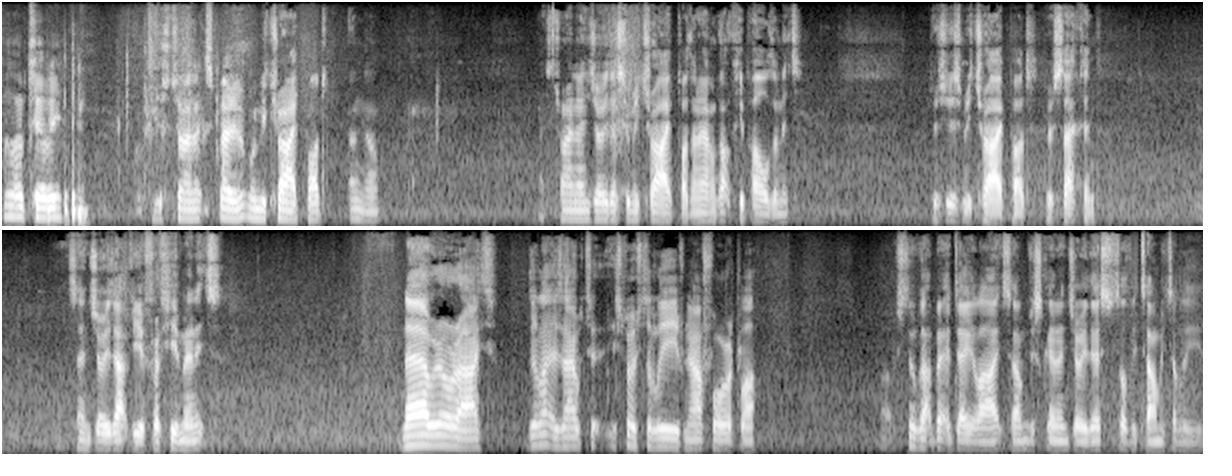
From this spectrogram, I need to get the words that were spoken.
Hello Tilly. Just trying to experiment with my tripod. Hang on. Let's try and enjoy this with my tripod and I haven't got to keep holding it. Just use my tripod for a second. Let's enjoy that view for a few minutes. No, we're alright. They let us out. You're supposed to leave now, four o'clock. I've still got a bit of daylight, so I'm just going to enjoy this until they tell me to leave.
